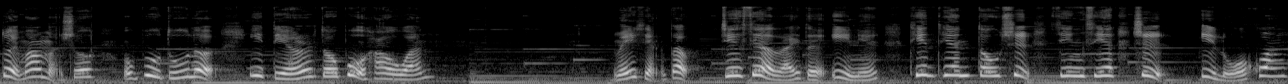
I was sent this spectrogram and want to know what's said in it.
对妈妈说。我不读了，一点儿都不好玩。没想到接下来的一年，天天都是新鲜事一箩筐。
